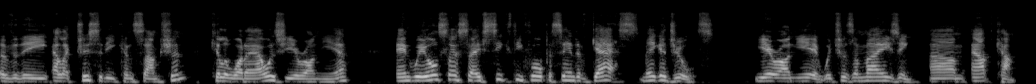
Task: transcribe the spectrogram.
of the electricity consumption kilowatt hours year on year and we also save 64% of gas megajoules year on year, which was amazing um, outcome.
